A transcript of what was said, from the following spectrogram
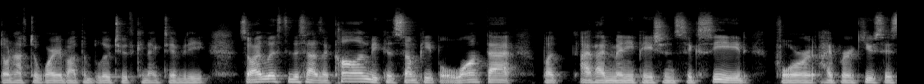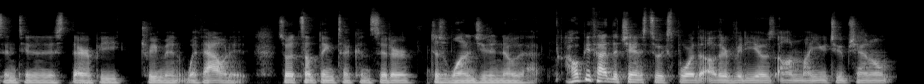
don't have to worry about the Bluetooth connectivity. So I listed this as a con because some people want that, but I've had many patients succeed for hyperacusis and tinnitus therapy treatment without it. So it's something to consider. Just wanted you to know that. I hope you've had the chance to explore the other videos on my YouTube channel.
